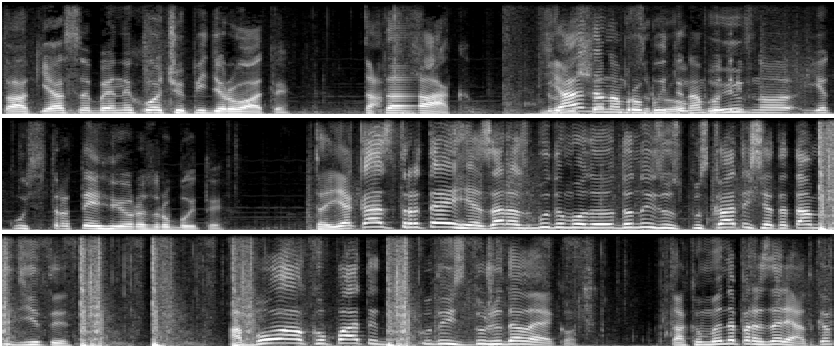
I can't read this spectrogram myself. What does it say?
Так, я себе не хочу підірвати. Так, Так. Друже, Я що нам нам робити? Нам зробив- потрібно якусь стратегію розробити. Та яка стратегія? Зараз будемо до- донизу спускатися та там сидіти. Або копати кудись дуже далеко. Так, у мене перезарядка.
